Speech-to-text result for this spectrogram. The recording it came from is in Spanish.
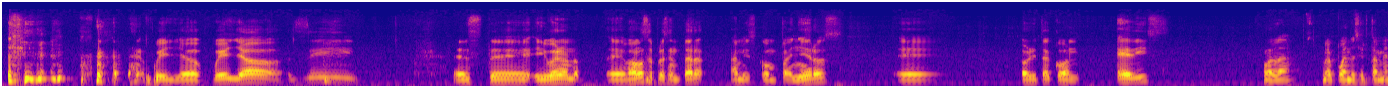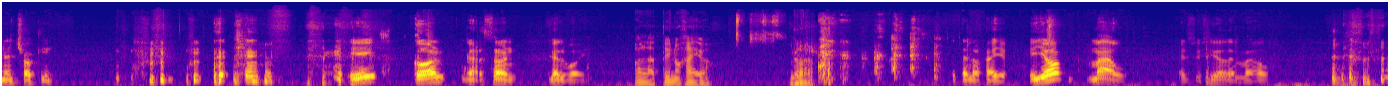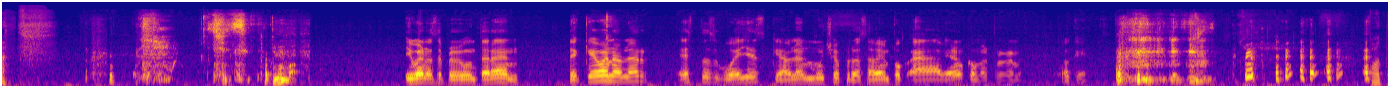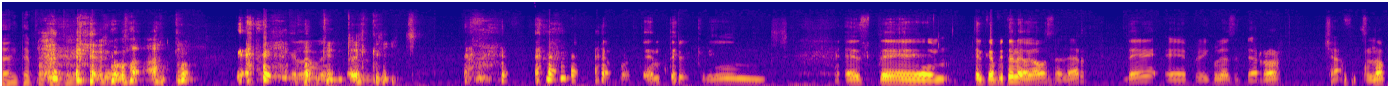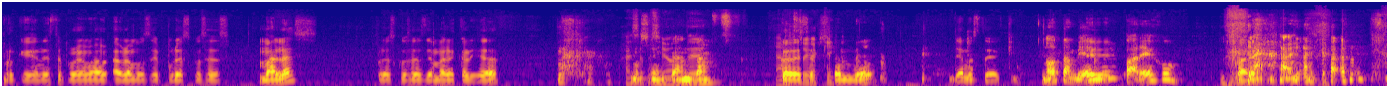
fui yo, fui yo, sí. Este, y bueno, no- eh, vamos a presentar a mis compañeros. eh, ahorita con Edis. Hola. Me pueden decir también el Chucky. y con Garzón, Hellboy, Hola, estoy en Ohio. Está en Ohio. Y yo, Mau, el suicidio de Mau. Y bueno, se preguntarán, ¿de qué van a hablar estos güeyes que hablan mucho pero saben poco? Ah, ¿vieron como el programa? Ok. Potente, potente. el- Vato. Qué Potente el cringe. Potente el cringe. Este, el capítulo de hoy vamos a hablar de eh, películas de terror chafas, ¿no? Porque en este programa hab- hablamos de puras cosas malas, puras cosas de mala calidad. Nos encanta. de... Ah, con estoy excepción de, ya no estoy aquí. No, también, Eh, güey. Parejo.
